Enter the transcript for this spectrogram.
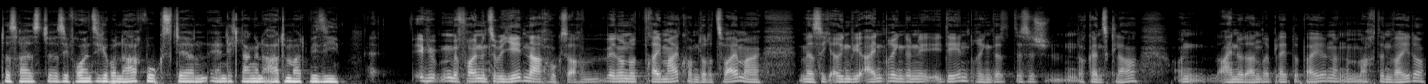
Das heißt, äh, Sie freuen sich über Nachwuchs, der einen ähnlich langen Atem hat wie Sie. Wir freuen uns über jeden Nachwuchs, auch wenn er nur dreimal kommt oder zweimal. Wenn er sich irgendwie einbringt und Ideen bringt, das, das ist doch ganz klar. Und ein oder andere bleibt dabei und dann macht dann weiter.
